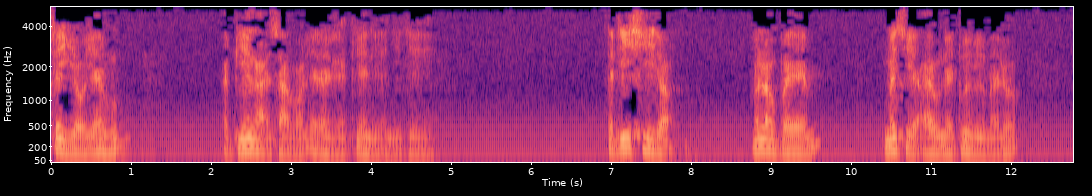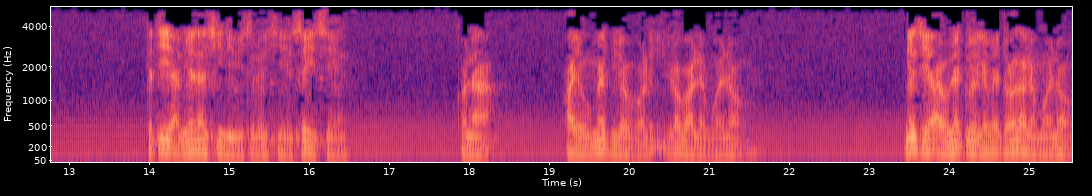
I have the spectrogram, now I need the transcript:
စိတ်ရောရဲမှုအပြင်းကအစာပေါ်အဲ့ဒါလည်းကျင်းနေအညီကြီးတတိရှိတော့ မလောက်ပဲမက်ဆီအာယုန်နဲ့တွေ့ပြီမယ်လို့တတိယအမြဲတမ်းရှိနေပြီဆိုလို့ရှိရင်စိတ်ရှင်ခန္ဓာအာယုံမဲ့ပြီးတော့ဗောလေလောဘလည်းဝင်တော့မျက်စိအာယုံနဲ့တွေ့လည်းပဲဒေါသလည်းဝင်တော့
